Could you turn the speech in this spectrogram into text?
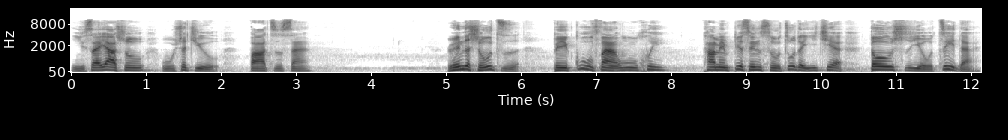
以赛亚书五十九八至三，人的手指。被故犯污秽，他们毕生所做的一切都是有罪的，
